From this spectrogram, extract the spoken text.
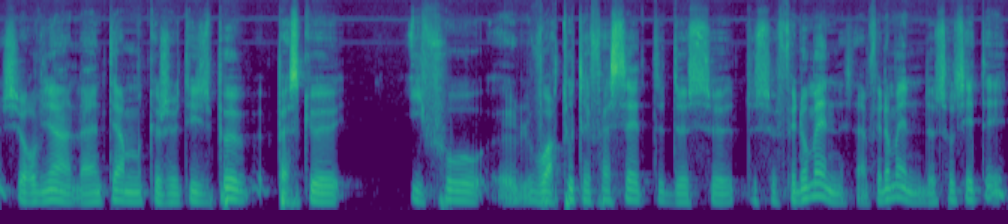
je reviens à un terme que j'utilise peu parce que il faut euh, voir toutes les facettes de ce, phénomène. C'est un phénomène de société.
